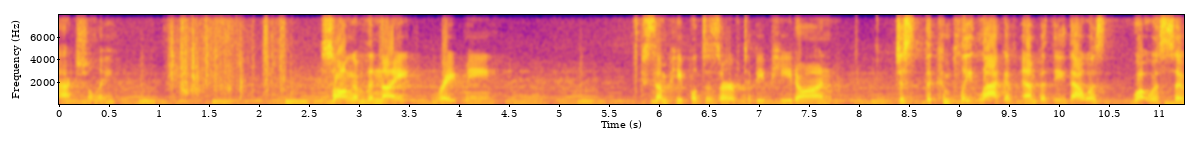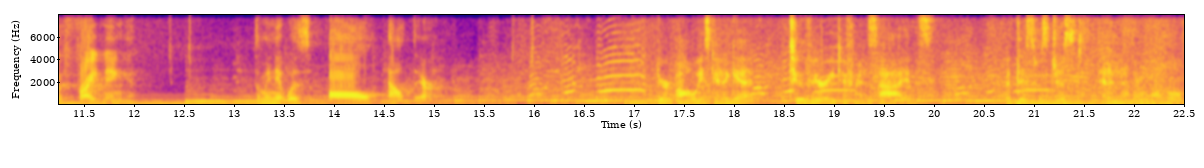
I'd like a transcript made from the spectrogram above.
actually. Song of the night, Rape Me. Some people deserve to be peed on. Just the complete lack of empathy. That was what was so frightening. I mean, it was all out there. You're always going to get two very different sides, but this was just at another level.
